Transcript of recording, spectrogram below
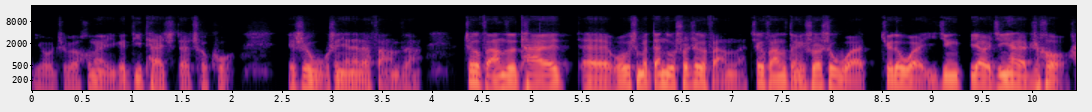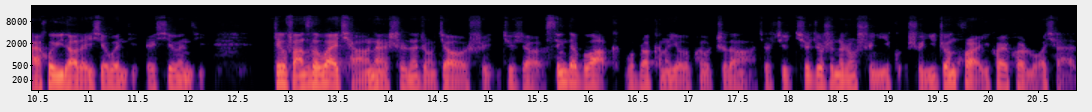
有这个后面有一个 detached 的车库，也是五十年代的房子。这个房子它，呃，我为什么单独说这个房子？这个房子等于说是我觉得我已经比较有经验了之后，还会遇到的一些问题，这些问题。这个房子的外墙呢是那种叫水，就是叫 cinder block，我不知道可能有的朋友知道哈，就是就其实就是那种水泥水泥砖块一块一块摞起来的。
